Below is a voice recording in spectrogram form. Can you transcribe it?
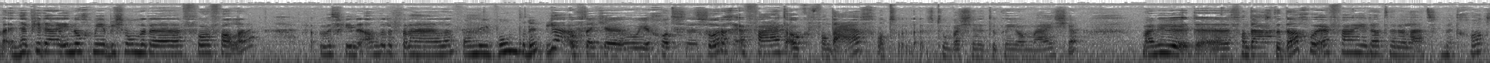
En heb je daarin nog meer bijzondere voorvallen? Misschien andere verhalen? Van die wonderen. Ja, of dat je, hoe je Gods eh, zorg ervaart, ook vandaag. Want eh, toen was je natuurlijk een jong meisje. Maar nu, de, vandaag de dag, hoe ervaar je dat, de relatie met God?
